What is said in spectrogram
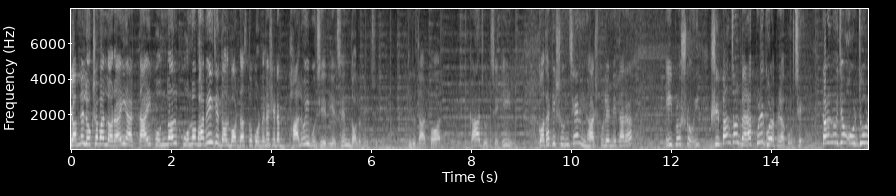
সামনে লোকসভার লড়াই, আর তাই কোন দল কোনোভাবেই যে দল বরদাস্ত করবে না, সেটা ভালোই বুঝিয়ে দিয়েছেন দলনেত্রী। কিন্তু তারপর কাজ হচ্ছে কি? কথা কি শুনছেন ঘাসফুলের নেতারা? এই প্রশ্নই শিল্পাঞ্চল ব্যারাকপুরে ঘোরাফেরা করছে। কারণ ওই যে অর্জুন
